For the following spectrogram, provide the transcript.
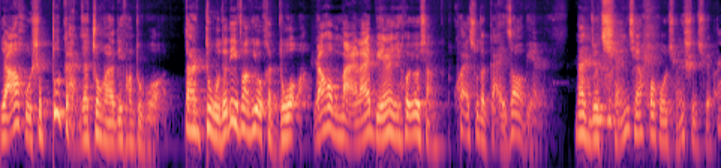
雅虎是不敢在重要的地方赌博，但是赌的地方又很多，然后买来别人以后又想快速的改造别人，那你就前前后后全失去了。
